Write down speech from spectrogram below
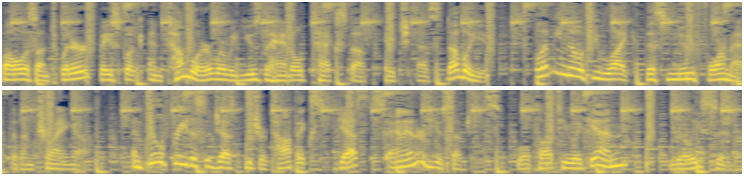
Follow us on Twitter, Facebook, and Tumblr where we use the handle TechStuffHSW. Let me know if you like this new format that I'm trying out. And feel free to suggest future topics, guests, and interview subjects. We'll talk to you again really soon.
